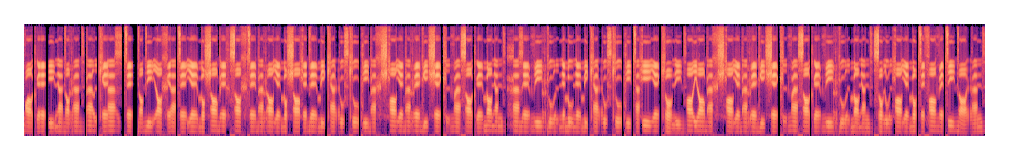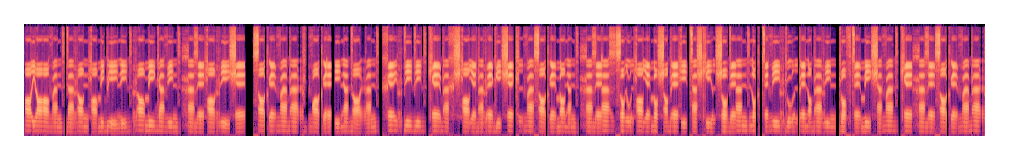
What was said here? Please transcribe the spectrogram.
واقعی ندارد بلکه از تعدادی آخرته مشابه ساخته برای مشاهده میکروسکوپی های مرگی شکل و ساقه مانند همه ویرگول نمونه میکروسکوپی تهیه کنید. آیا های مرگی شکل و ساقه ویرگول مانند های متفاوتی دارند؟ آیا آمند در آنها می‌بینید؟ را می‌گویند همه ها ریشه ساقه و مرگ واقعی ندارند خیر دیدید که های مرگی شکل و ساقه مانند همه از های مشابهی تشکیل شده اند نقطه ویرگول بنابراین گفته می‌شود که همه ساقه و مرگ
